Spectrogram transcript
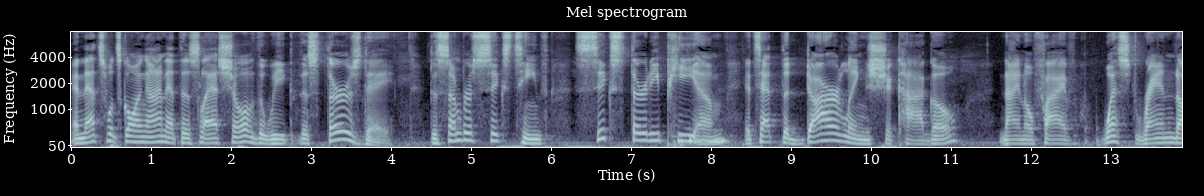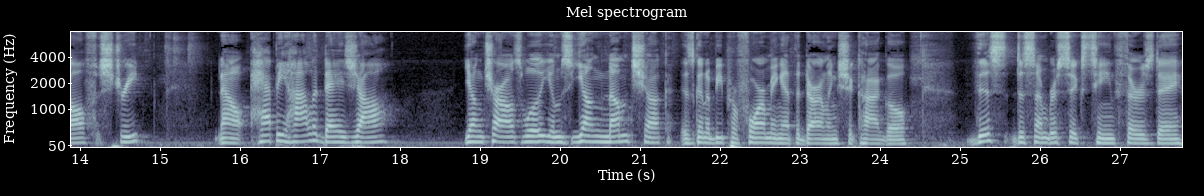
And that's what's going on at this last show of the week this Thursday, December 16th, 6:30 p.m. It's at the Darling Chicago, 905 West Randolph Street. Now, happy holidays, y'all. Young Charles Williams, young Numbchuck, is going to be performing at the Darling Chicago this December 16th, Thursday,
